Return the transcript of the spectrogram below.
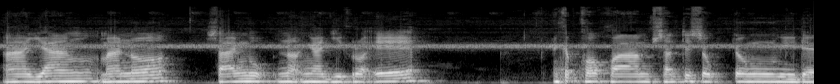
ah, yang mana sanggup nak ngaji Quran นะครับขอความสันติสุขจงมีแด่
